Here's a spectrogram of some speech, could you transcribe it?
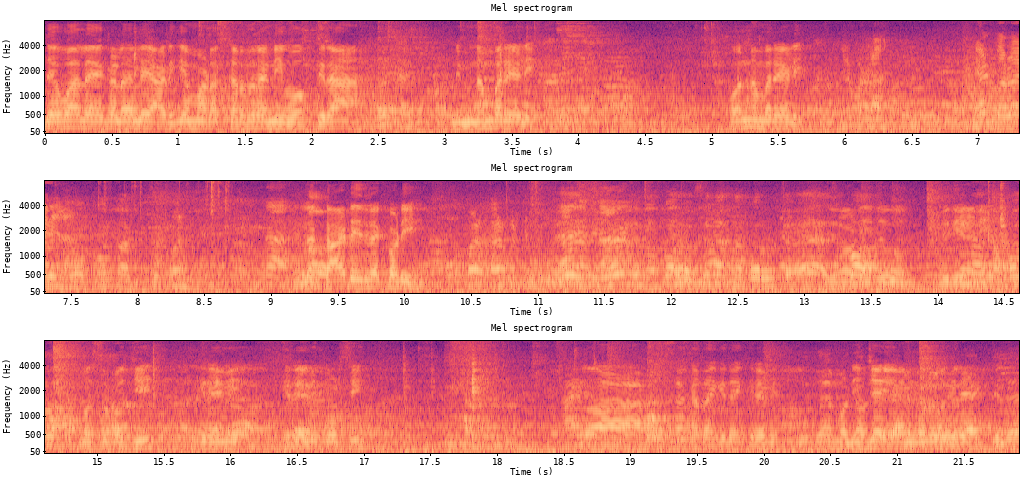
ದೇವಾಲಯಗಳಲ್ಲಿ ಅಡುಗೆ ಮಾಡೋಕ್ಕೆ ಕರೆದ್ರೆ ನೀವು ಹೋಗ್ತೀರಾ? ನಿಮ್ಮ ನಂಬರ್ ಹೇಳಿ. ಫೋನ್ ನಂಬರ್ ಹೇಳಿ. ಪರವಾಗಿಲ್ಲ. ಇಲ್ಲ ಕಾರ್ಡ್ ಇದ್ರೆ ಕೊಡಿ. ಇದು ನೋಡಿ ಇದು ಬಿರಿಯಾನಿ ಮೊಸರು ಬಜ್ಜಿ ಗ್ರೇವಿ. ಗ್ರೇವಿ ತೋರಿಸಿ. ವಾ ಸಖತ್ತಾಗಿದೆ ಗ್ರೇವಿ. ಇದೆ ನಿಜ ಆಗ್ತಿದೆ.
